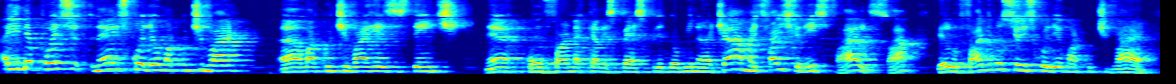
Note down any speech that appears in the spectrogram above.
Aí depois, né, escolher uma cultivar, ah, uma cultivar resistente né, conforme aquela espécie predominante. Ah, mas faz diferença? Faz, tá? Pelo fato de você escolher uma cultivar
